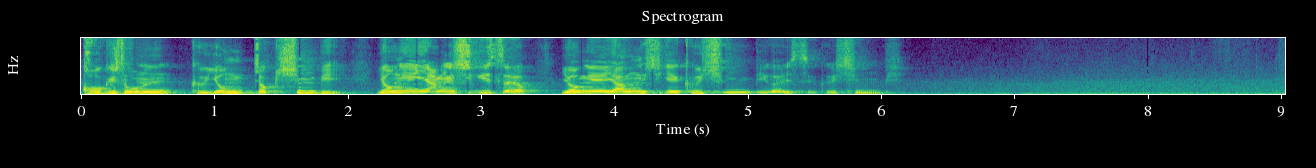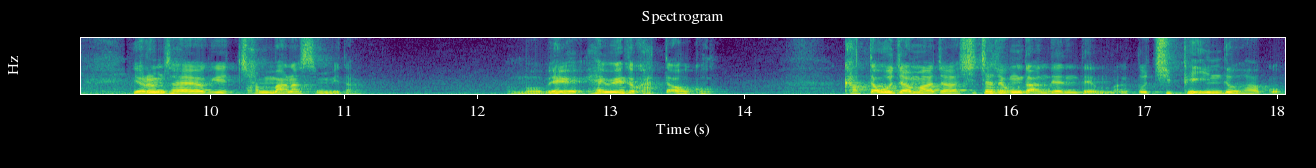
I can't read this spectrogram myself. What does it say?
거기서 오는 그 영적 신비, 영의 양식이 있어요. 영의 양식에 그 신비가 있어요. 그 신비. 여름 사역이 참 많았습니다. 뭐 외- 해외에도 갔다 오고 갔다 오자마자 시차 적응도 안 되는데 막 또 집회 인도하고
